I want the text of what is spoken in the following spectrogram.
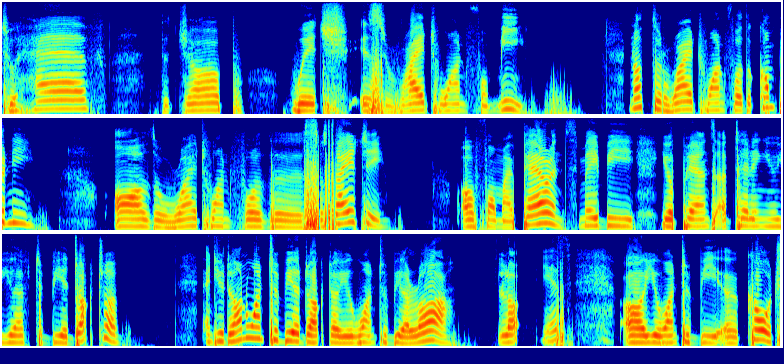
to have the job which is the right one for me. Not the right one for the company or the right one for the society or for my parents. Maybe your parents are telling you you have to be a doctor and you don't want to be a doctor, you want to be a law, law yes, or you want to be a coach,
